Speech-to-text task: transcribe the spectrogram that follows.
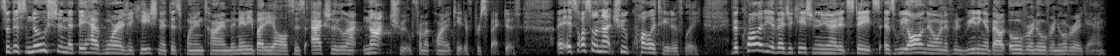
So this notion that they have more education at this point in time than anybody else is actually not, not, true from a quantitative perspective. It's also not true qualitatively. The quality of education in the United States, as we all know and have been reading about over and over and over again,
